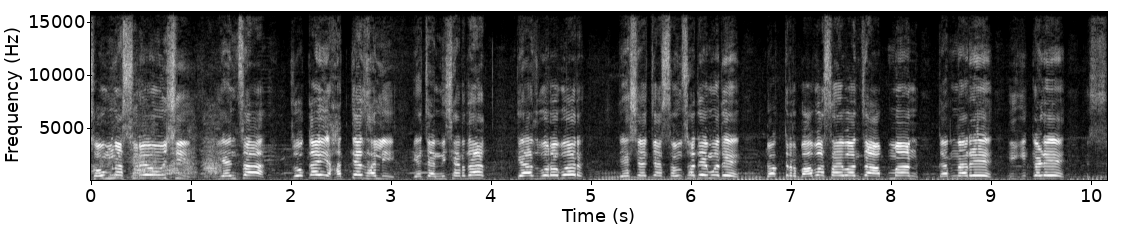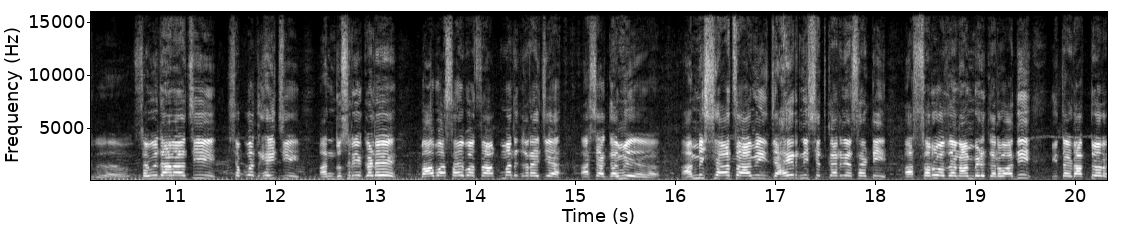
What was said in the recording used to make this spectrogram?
सोमनाथ सूर्यवंशी यांचा जो काही हत्या झाली याच्या निषेधात त्याचबरोबर देशाच्या संसदेमध्ये डॉक्टर बाबासाहेबांचा अपमान करणारे एकीकडे संविधानाची शपथ घ्यायची आणि दुसरीकडे बाबासाहेबाचा अपमान करायच्या अशा गमी अमित शहाचा आम्ही जाहीर निषेध करण्यासाठी आज सर्वजण आंबेडकरवादी इथं डॉक्टर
